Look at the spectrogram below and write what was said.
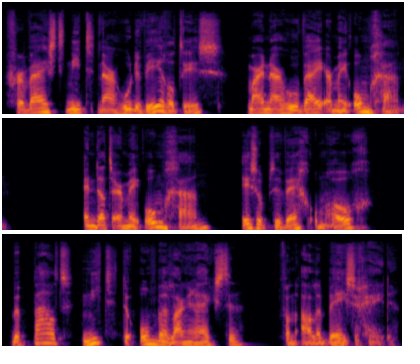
verwijst niet naar hoe de wereld is, maar naar hoe wij ermee omgaan. En dat ermee omgaan is op de weg omhoog bepaalt niet de onbelangrijkste van alle bezigheden.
